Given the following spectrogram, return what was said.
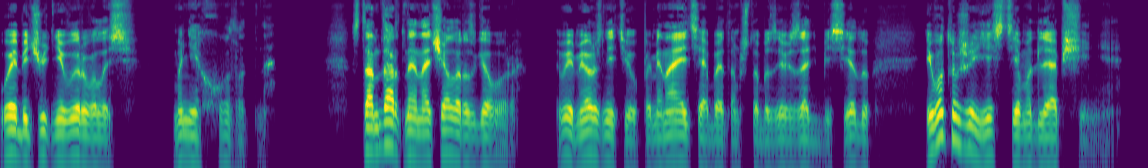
У Эбби чуть не вырвалось «Мне холодно». Стандартное начало разговора. Вы мерзнете, упоминаете об этом, чтобы завязать беседу, и вот уже есть тема для общения.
